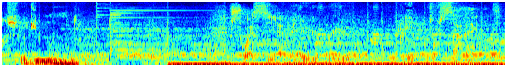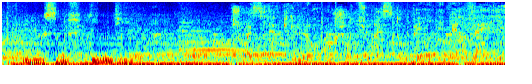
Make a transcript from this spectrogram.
marche du monde. Choisis la pilule bleue et tout s'arrête. Youssef Indy. Choisis la pilule rouge, tu restes au pays des merveilles.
